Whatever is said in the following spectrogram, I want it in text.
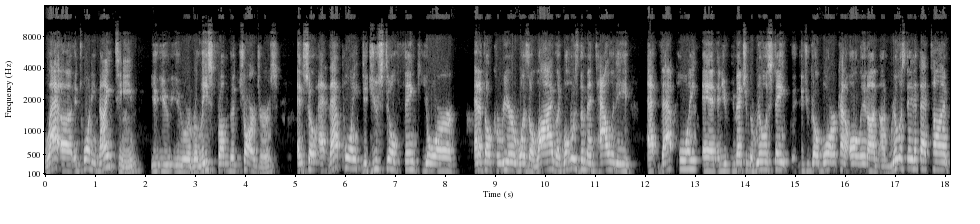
la- uh, in 2019, you you you were released from the Chargers, and so at that point, did you still think your NFL career was alive? Like, what was the mentality at that point? And and you, you mentioned the real estate. Did you go more kind of all in on on real estate at that time?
